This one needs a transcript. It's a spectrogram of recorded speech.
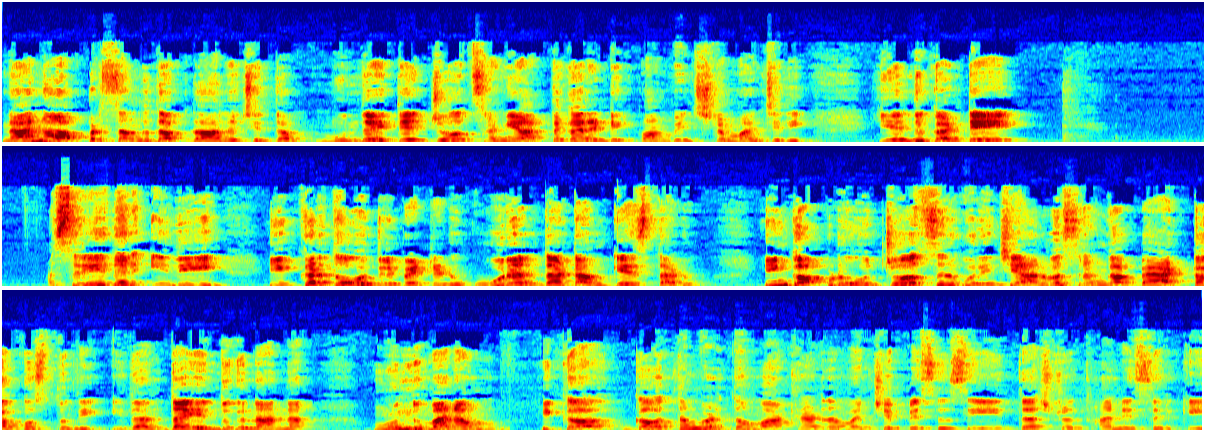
నాన్న అప్పటి సంగతి అప్పుడు ఆలోచిద్దాం. ముందైతే జ్యోత్స్నని అత్తగారింటికి పంపించడం మంచిది. ఎందుకంటే శ్రీధర్ ఇది ఇక్కడతో వదిలిపెట్టాడు. ఊరంతా టంకేస్తాడు. ఇంకప్పుడు జ్యోత్స్న గురించి అనవసరంగా బ్యాడ్ టాక్ వస్తుంది. ఇదంతా ఎందుకు నాన్న? ముందు మనం ఇక గౌతముడితో వాడితో మాట్లాడదామని చెప్పేసి దశరథ్ అనేసరికి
